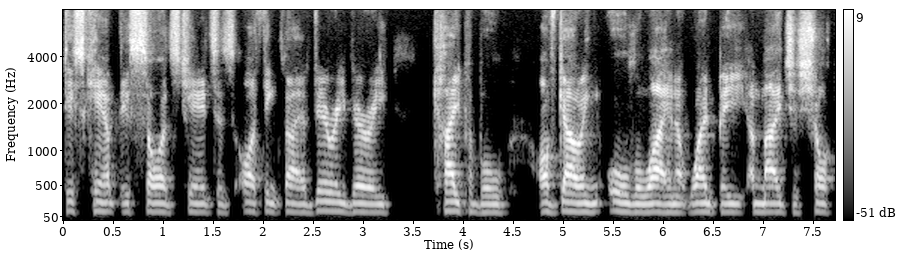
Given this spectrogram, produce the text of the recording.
discount this side's chances. I think they are very, very capable of going all the way, and it won't be a major shock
